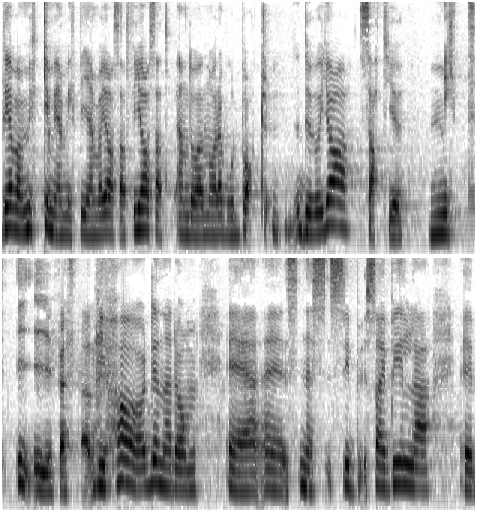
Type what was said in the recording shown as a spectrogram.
det var mycket mer mitt i än vad jag satt. För jag satt ändå några bord bort. Du och jag satt ju mitt i. I festen. Vi hörde när de, eh, eh, när Sib- Sibylla eh,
